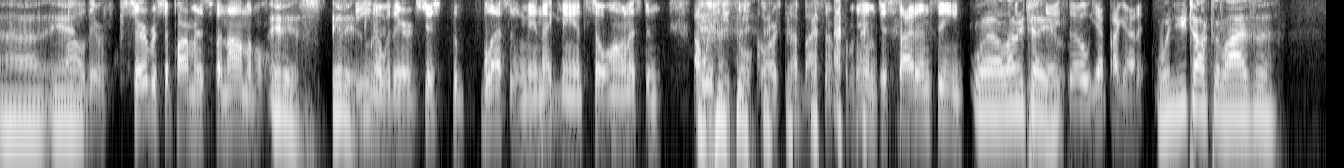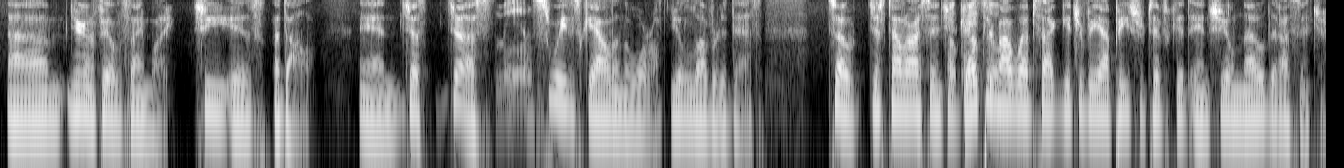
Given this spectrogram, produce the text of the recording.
Uh, and oh, their service department is phenomenal. it is. It is. Dean over there, it's just the blessing, man. That man's so honest, and I wish he sold cars. I'd buy something from him just sight unseen. Well, let me tell you, so. Yep, I got it. when you talk to Liza, um, you're going to feel the same way. She is a doll, and just just Man. sweetest gal in the world. You'll love her to death. So just tell her I sent you. Okay, Go through so- my website, get your VIP certificate, and she'll know that I sent you.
